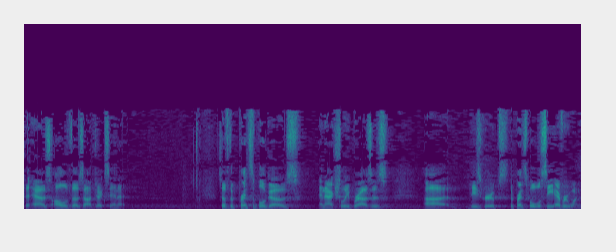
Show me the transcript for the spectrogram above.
that has all of those objects in it. So if the principal goes and actually browses uh, these groups, the principal will see everyone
